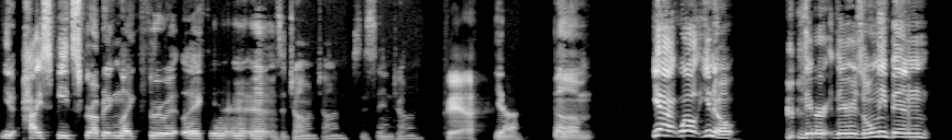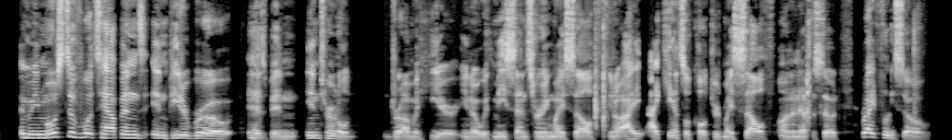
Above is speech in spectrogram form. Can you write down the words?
you know, high speed scrubbing like through it. Like, uh, uh, uh, is it John? John? Is he saying John? Yeah, Yeah. Um, yeah. Well, you know, there there has only been. I mean, most of what's happened in Peterborough has been internal drama here. You know, with me censoring myself. You know, I I cancel cultured myself on an episode, rightfully so.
